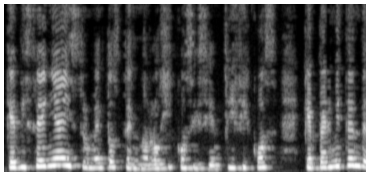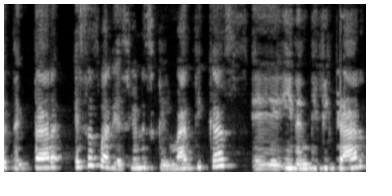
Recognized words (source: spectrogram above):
que diseña instrumentos tecnológicos y científicos que permiten detectar esas variaciones climáticas, e identificar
